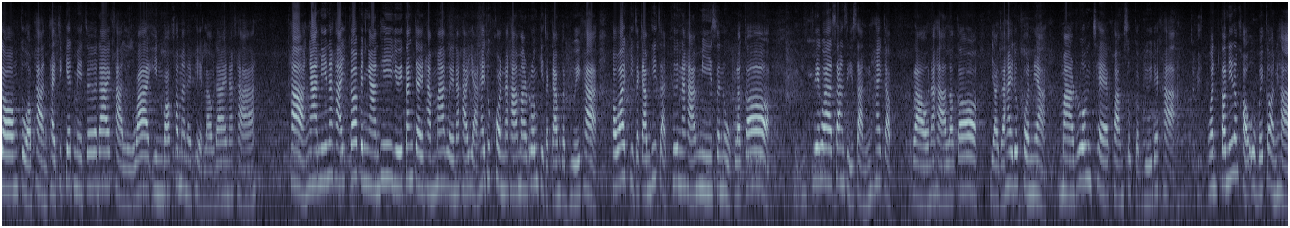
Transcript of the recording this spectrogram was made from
จองตั๋วผ่าน Thai Ticket Major ได้ค่ะ หรือว่า inbox เข้ามาในเพจเราได้นะคะ คค่ะ งานนี้นะคะก็เป็นงานที่ยุ้ยตั้งใจทำมากเลยนะคะ อยากให้ทุกคนนะคะมาร่วมกิจกรรมกับยุ้ยค่ะ เพราะว่ากิจกรรมที่จัดขึ้นนะคะ มีสนุกแล้วก็เรียกว่าสร้างสีสันให้กับเรานะคะ แล้วก็อยากจะให้ทุกคนเนี่ยมาร่วมแชร์ความสุขกับยุ้ยด้วยค่ะ วันตอนนี้ต้องขออุบไว้ก่อนค่ะ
